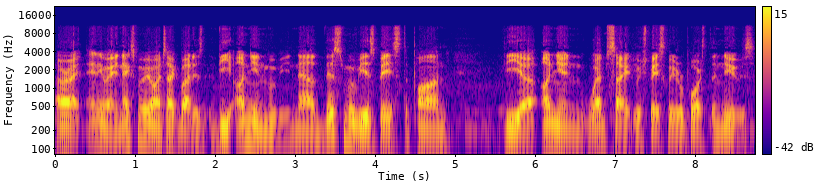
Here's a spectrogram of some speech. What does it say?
Alright, anyway, next movie I want to talk about is The Onion Movie. Now, this movie is based upon the uh, Onion website, which basically reports the news.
